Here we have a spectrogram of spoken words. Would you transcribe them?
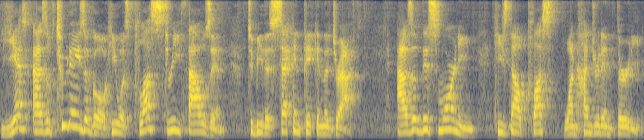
Yes, as of two days ago, he was plus three thousand to be the second pick in the draft. As of this morning, he's now plus one hundred and thirty.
